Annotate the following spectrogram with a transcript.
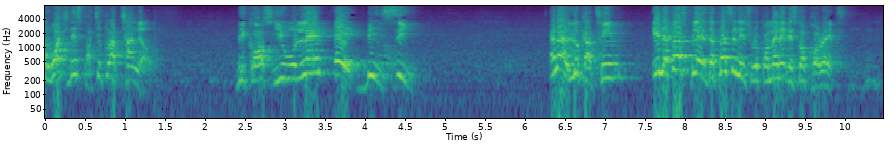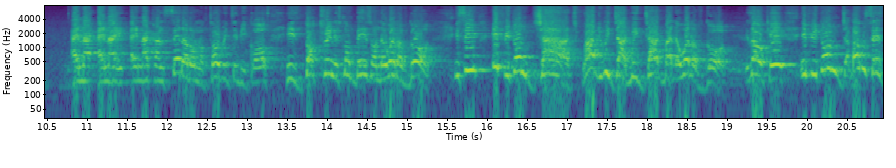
and watch this particular channel because you will learn A, B, C. And I look at him. In the first place, the person is recommending is not correct. And I, and, I, and I can say that on authority because his doctrine is not based on the word of God. You see, if you don't judge, why do we judge? We judge by the word of God. Is that okay? If you don't, the Bible says,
